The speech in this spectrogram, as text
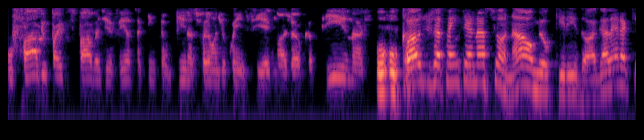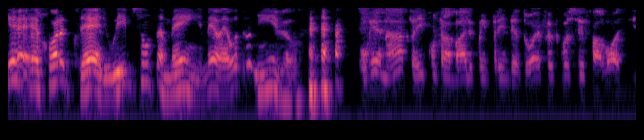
O Fábio participava de evento aqui em Campinas, foi onde eu conheci ele, no Agel Campinas. O, o Cláudio já está internacional, meu querido. A galera aqui é, é, fora de série. O Ibson também, meu, é outro nível. o Renato aí com trabalho com empreendedor, foi o que você falou, assim,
